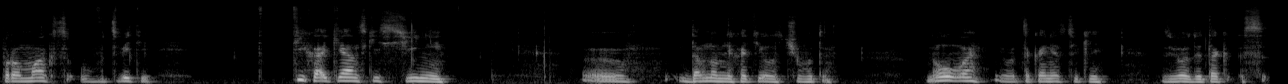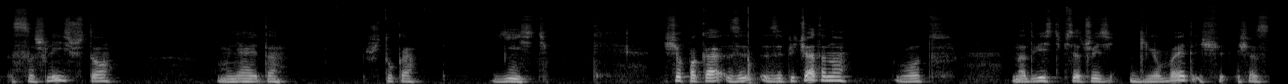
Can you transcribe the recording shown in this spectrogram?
Pro Max в цвете тихоокеанский синий. Э, давно мне хотелось чего-то нового. И вот наконец-таки звезды так сошлись, что у меня эта штука есть. Еще пока за запечатано. Вот на 256 гигабайт. Сейчас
